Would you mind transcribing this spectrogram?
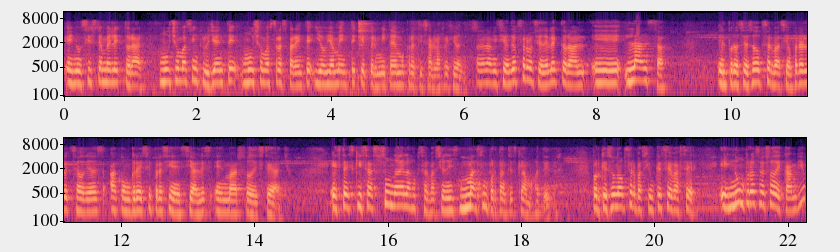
en un sistema electoral mucho más incluyente, mucho más transparente y obviamente que permita democratizar las regiones. La misión de observación electoral eh, lanza el proceso de observación para elecciones a Congreso y presidenciales en marzo de este año. Esta es quizás una de las observaciones más importantes que vamos a tener, porque es una observación que se va a hacer en un proceso de cambio,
